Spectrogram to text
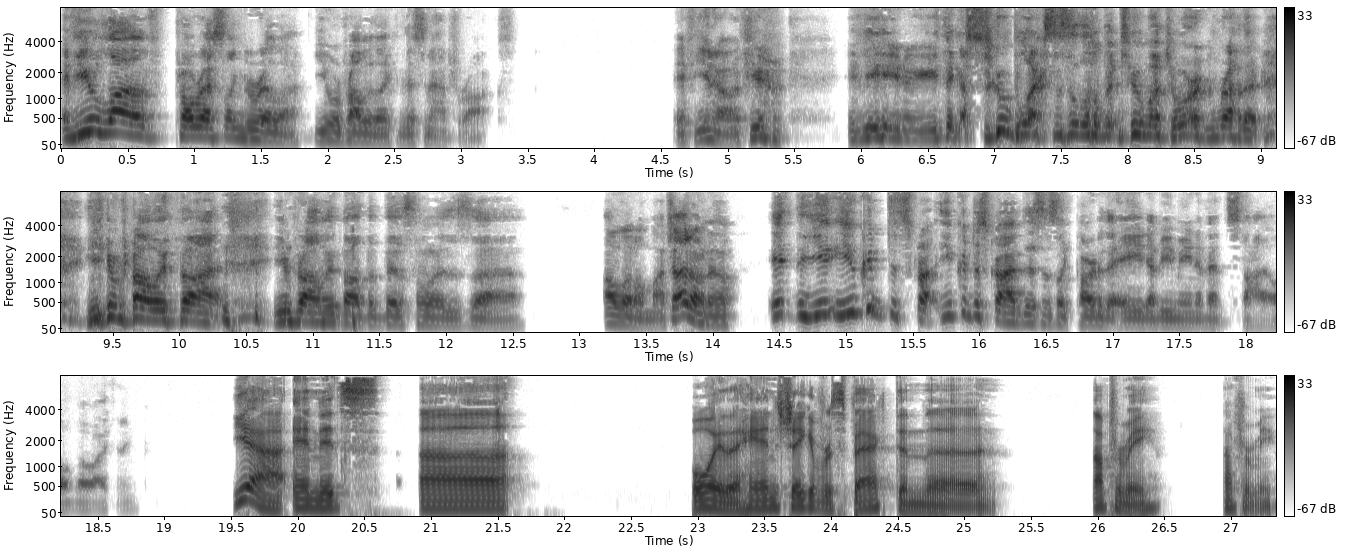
If you love Pro Wrestling Guerrilla, you were probably like, this match rocks. If you know, if you if you you know you think a suplex is a little bit too much work, brother, you probably thought you probably thought that this was uh a little much. I don't know. It you you could describe you could describe this as like part of the AEW main event style, though, I think. Yeah, and it's uh boy, the handshake of respect and the not for me. Not for me.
